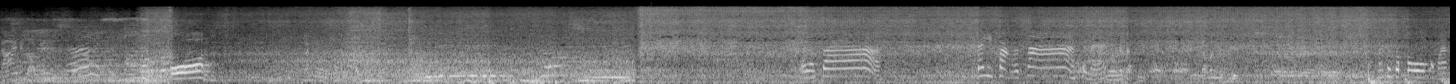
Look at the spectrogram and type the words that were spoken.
ได้ที่หรอแม่ โอ้ไปแล้วจ้า ได้อีกฝั่งแล้วจ้า เห็นไหมเออแต่ติดออกก่อนแล้วมันยึดมันคือกระโปรงของมัน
